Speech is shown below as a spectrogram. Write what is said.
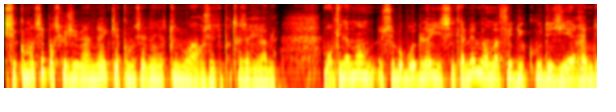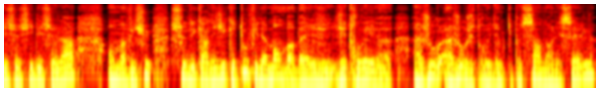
c'est commencé parce que j'ai eu un œil qui a commencé à devenir tout noir. C'était pas très agréable. Bon, finalement, ce bobo de l'œil, s'est calmé, mais on m'a fait du coup des IRM, des ceci, des cela. On m'a fichu sous des cardégiques et tout. Finalement, ben, j'ai trouvé euh, un jour, un jour, j'ai trouvé un petit peu de sang dans les selles.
